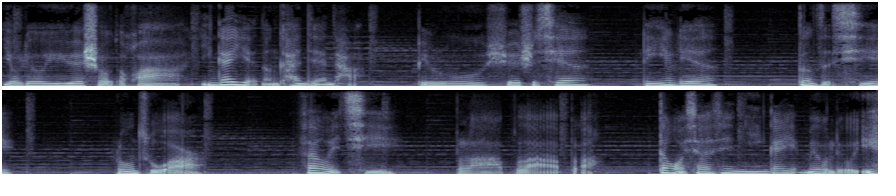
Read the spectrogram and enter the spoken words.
有六一乐手的话，应该也能看见他，比如薛之谦、林忆莲、邓紫棋、容祖儿、范玮琪，不啦不啦不啦。但我相信你应该也没有留意。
